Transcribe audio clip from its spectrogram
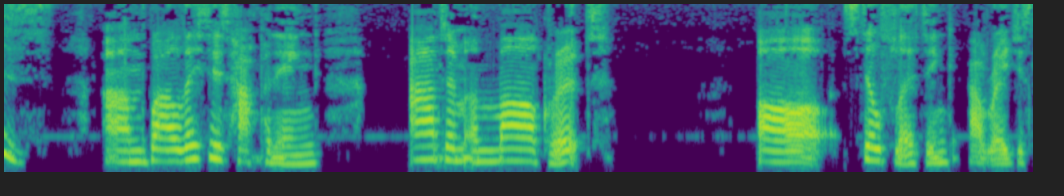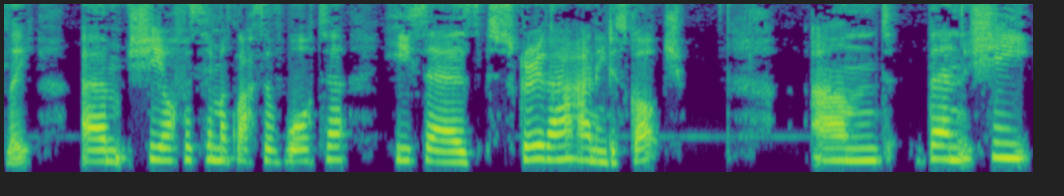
is. And while this is happening, Adam and Margaret are still flirting outrageously. Um, she offers him a glass of water. He says, screw that, I need a scotch. And then she,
